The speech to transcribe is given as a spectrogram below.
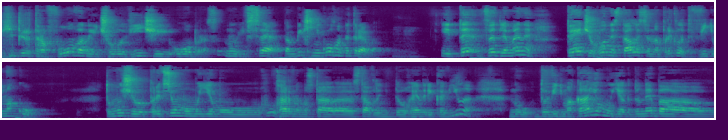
гіпертрафований чоловічий образ. Ну і все. Там більше нікого не треба. І те, це для мене те, чого не сталося, наприклад, в відьмаку. Тому що при всьому моєму гарному ставленні до Генрі Кавіла, ну, до відьмака йому, як до неба.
